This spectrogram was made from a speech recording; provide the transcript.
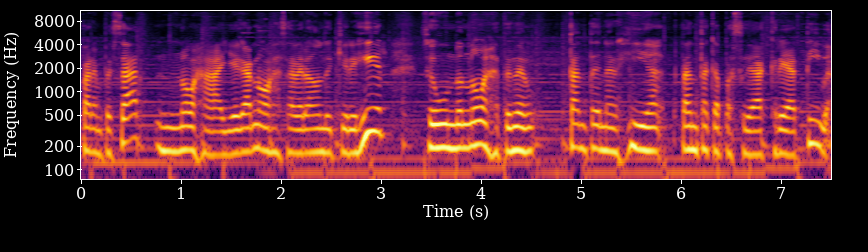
para empezar, no vas a llegar, no vas a saber a dónde quieres ir. Segundo, no vas a tener tanta energía, tanta capacidad creativa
